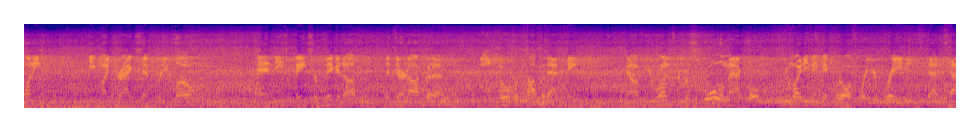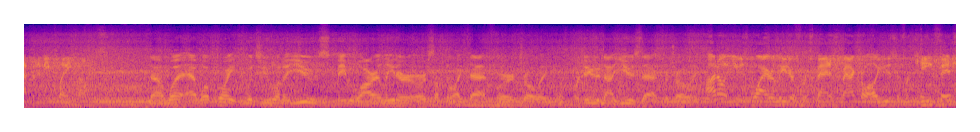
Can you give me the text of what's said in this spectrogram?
20, keep my drag set pretty low, and these baits are big enough that they're not gonna eat over top of that bait. Now, if you run through a school of mackerel, you might even get cut off where your braid is. That has happened to me plenty of times. Now, what at what point would you want to use maybe wire leader or something like that for trolling, or do you not use that for trolling? I don't use wire leader for Spanish mackerel. I'll use it for kingfish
